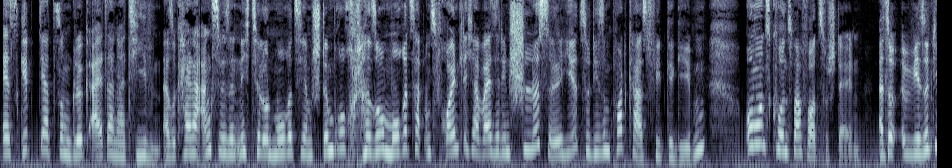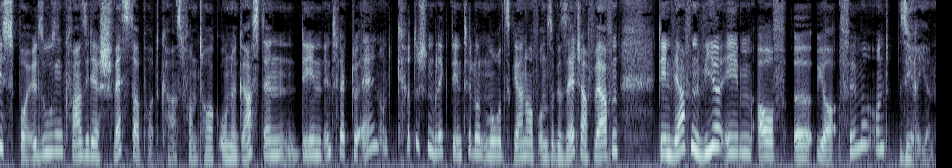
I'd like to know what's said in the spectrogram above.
es gibt ja zum Glück Alternativen. Also keine Angst, wir sind nicht Till und Moritz hier im Stimmbruch oder so. Moritz hat uns freundlicherweise den Schlüssel hier zu diesem Podcast-Feed gegeben, um uns kurz mal vorzustellen. Also wir sind die Spoilsusen, quasi der Schwester-Podcast von Talk ohne Gast, denn den intellektuellen und kritischen Blick, den Till und Moritz gerne auf unsere Gesellschaft werfen, den werfen wir eben auf äh, ja, Filme und Serien.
